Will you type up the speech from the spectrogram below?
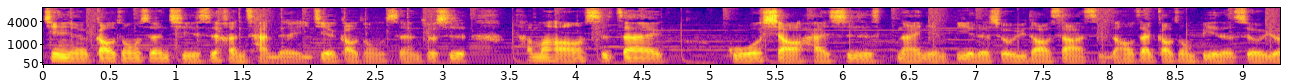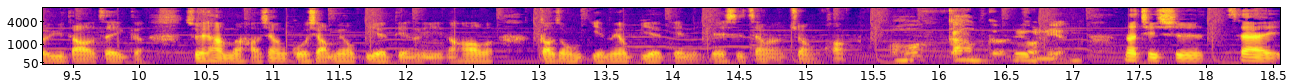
今年的高中生其实是很惨的一届高中生，就是他们好像是在国小还是哪一年毕业的时候遇到 SARS，然后在高中毕业的时候又遇到这个，所以他们好像国小没有毕业典礼，然后高中也没有毕业典礼，类似这样的状况。哦，刚好隔六年。那其实，在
